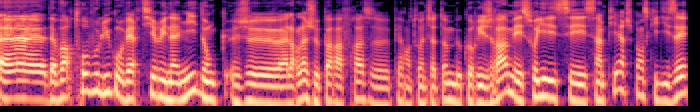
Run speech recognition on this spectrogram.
Euh, d'avoir trop voulu convertir une amie. Donc, je, alors là, je paraphrase, euh, Père Antoine Chatham me corrigera, mais soyez, c'est Saint Pierre, je pense, qui disait,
